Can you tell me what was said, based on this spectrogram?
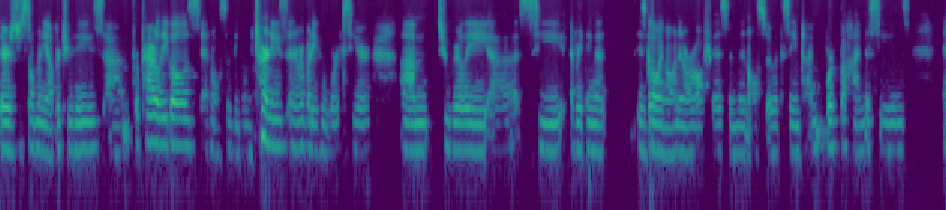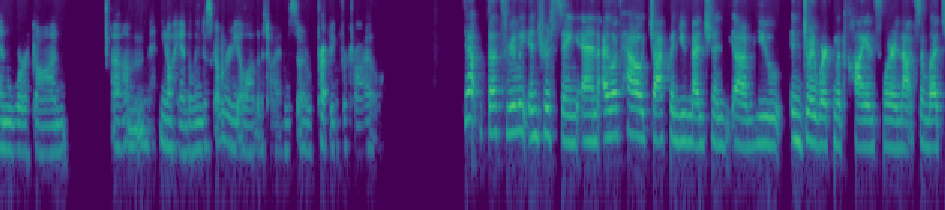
there's just so many opportunities um, for paralegals and also the attorneys and everybody who works here um, to really uh, see everything that is going on in our office and then also at the same time work behind the scenes and work on um, you know, handling discovery a lot of the times or prepping for trial. Yep, that's really interesting. And I love how, Jacqueline, you mentioned um, you enjoy working with clients more and not so much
